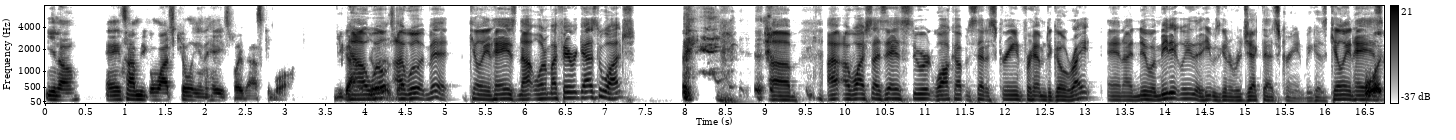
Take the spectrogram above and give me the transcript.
you know, anytime you can watch Killian Hayes play basketball, you got. Now, I will. I will admit, Killian Hayes not one of my favorite guys to watch. um, I, I watched Isaiah Stewart walk up and set a screen for him to go right, and I knew immediately that he was going to reject that screen because Killian Hayes What?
